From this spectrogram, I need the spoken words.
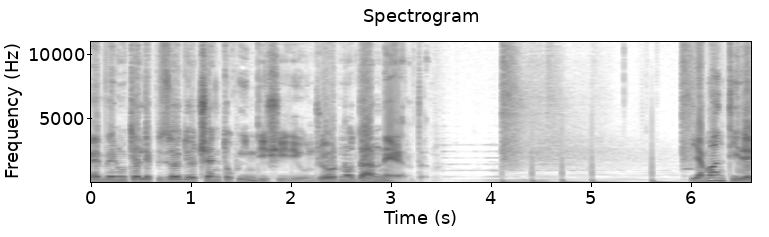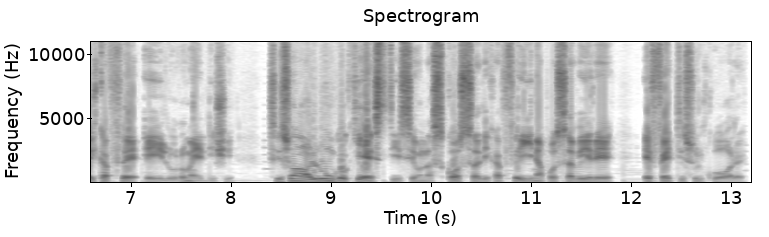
Benvenuti all'episodio 115 di Un giorno da nerd. Gli amanti del caffè e i loro medici si sono a lungo chiesti se una scossa di caffeina possa avere effetti sul cuore.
